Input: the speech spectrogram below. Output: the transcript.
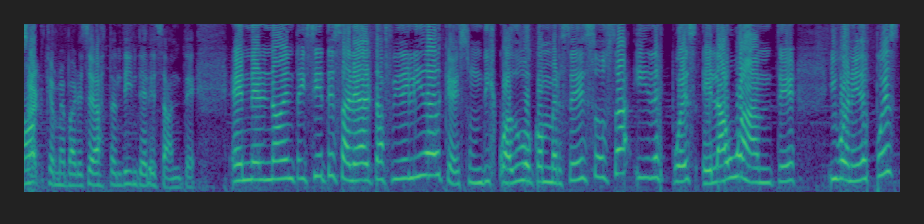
Exacto. Que me parece bastante interesante. En el 97 sale Alta Fidelidad, que es un disco a dúo con Mercedes Sosa, y después El Aguante. Y bueno, y después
